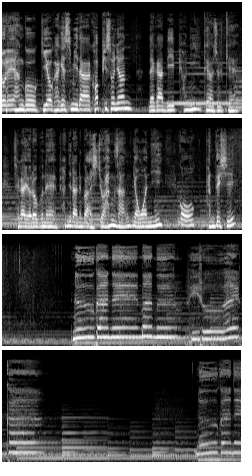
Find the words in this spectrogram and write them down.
노래 한곡 이어가겠습니다. 커피 소년 내가 네 편이 되어줄게. 제가 여러분의 편이라는 거 아시죠? 항상 영원히 꼭 반드시 누가 내 맘을 위로할까 누가 내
